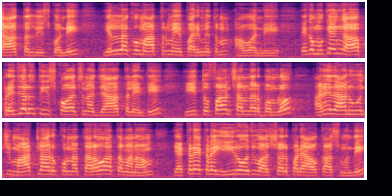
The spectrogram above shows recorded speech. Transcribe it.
జాగ్రత్తలు తీసుకోండి. ఇళ్ళకు మాత్రమే పరిమితం అవ్వండి. ఇక ముఖ్యంగా ప్రజలు తీసుకోవాల్సిన జాగ్రత్తలు ఏంటి ఈ తుఫాన్ సందర్భంలో అనే దాని గురించి మాట్లాడుకున్న తర్వాత మనం ఎక్కడెక్కడ ఈ రోజు వర్షాలు పడే అవకాశం ఉంది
